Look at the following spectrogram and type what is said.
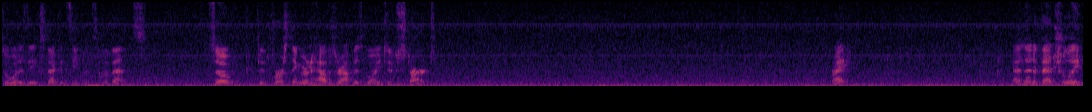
So what is the expected sequence of events? So the first thing we're going to have is our app is going to start. Right? And then eventually,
